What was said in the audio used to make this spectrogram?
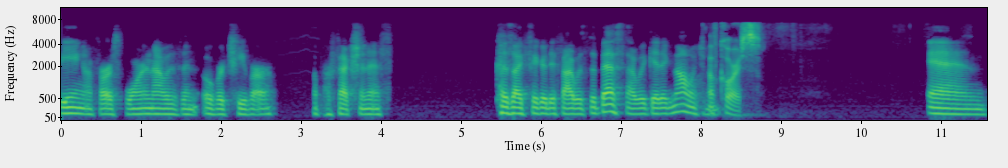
being a firstborn, I was an overachiever, a perfectionist, because I figured if I was the best, I would get acknowledgement. Of course. and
